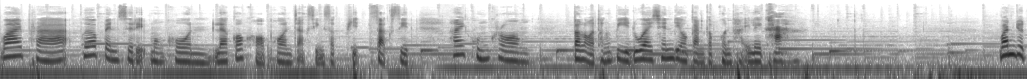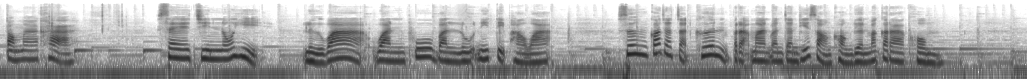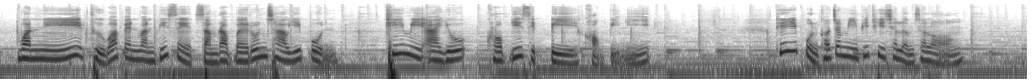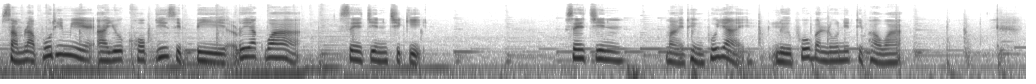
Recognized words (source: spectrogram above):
ไหว้พระเพื่อเป็นสิริมงคล แล้วก็ขอพรจากสิ่งศักดิ์ผิดศักดิ์สิทธิ์ ให้คุ้มครองตลอดทั้งปีด้วยเช่นเดียวกันกับคนไทยเลยค่ะ วันหยุดต่อมาค่ะเซจินโนฮิหรือว่าวันผู้บรรลุนิติภาวะ ซึ่งก็จะจัดขึ้นประมาณวันจันทร์ที่สองของเดือนมกราคม วันนี้ถือว่าเป็นวันพิเศษสำหรับวัยรุ่นชาวญี่ปุ่น ที่มีอายุครบ 20 ปีของปีนี้ ที่ญี่ปุ่นเขาจะมีพิธีเฉลิมฉลองสำหรับผู้ที่มีอายุครบ 20 ปี เรียกว่าเซจินชิกิเซจิน หมายถึงผู้ใหญ่หรือผู้บรรลุนิติภาวะ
